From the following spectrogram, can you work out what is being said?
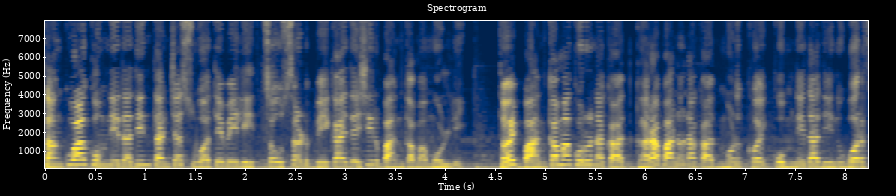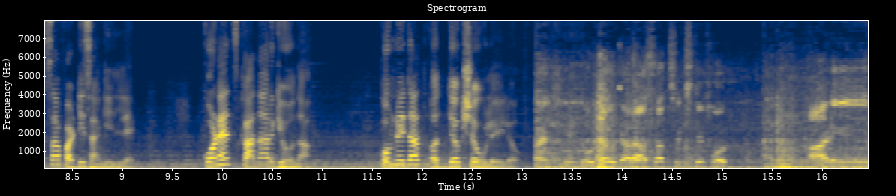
सांकवाळ कोमनेदादीन तांच्या सुवातेवेली चौसड बेकायदेशीर बांदकामां मोडली. थंय बांदकामां करूं नाकात घरां बांदूं नाकात म्हूण खंय कोमनेदादीन वर्सां फाटीं सांगिल्लें. कोणेच कानार घेवना कोमनेदाद अध्यक्ष उलयलो. टोटल घरां आसात सिक्स्टी फोर आणि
